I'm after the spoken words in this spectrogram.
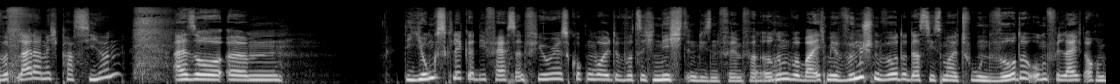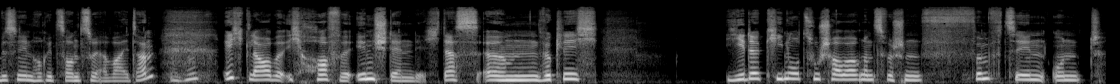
wird leider nicht passieren. Also, ähm, die Jungsklicke, die Fast and Furious gucken wollte, wird sich nicht in diesen Film verirren, wobei ich mir wünschen würde, dass sie es mal tun würde, um vielleicht auch ein bisschen den Horizont zu erweitern. Ich glaube, ich hoffe inständig, dass ähm, wirklich jede Kinozuschauerin zwischen 15 und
